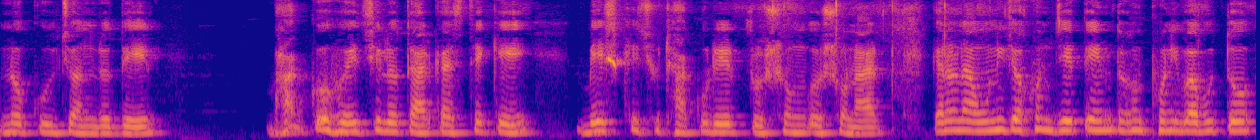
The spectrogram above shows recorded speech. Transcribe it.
নকুলচন্দ্রদের ভাগ্য হয়েছিল তার কাছ থেকে বেশ কিছু ঠাকুরের প্রসঙ্গ শোনার। কেননা উনি যখন যেতেন, তখন ফণীবাবু তো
